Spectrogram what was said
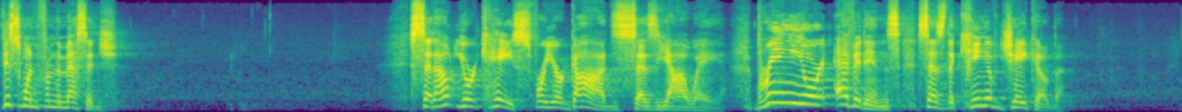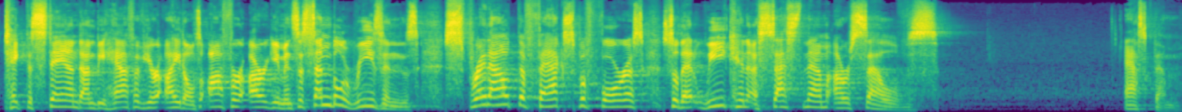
This one from the message. Set out your case for your gods, says Yahweh. Bring your evidence, says the King of Jacob. Take the stand on behalf of your idols, offer arguments, assemble reasons, spread out the facts before us so that we can assess them ourselves. Ask them.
